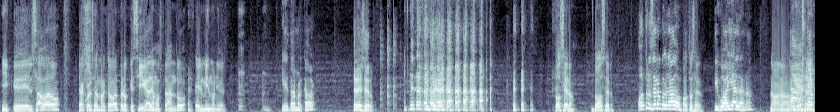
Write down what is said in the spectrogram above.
y que el sábado, sea cual sea el marcador, pero que siga demostrando Perfecto. el mismo nivel. ¿Quieres dar marcador? 3-0. 2-0. 2-0. Otro cero colgado. Otro 0. Iguayala, ¿no? No, no, 2-0.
